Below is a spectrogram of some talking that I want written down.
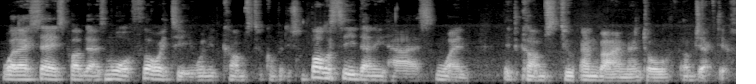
what I say is probably has more authority when it comes to competition policy than it has when it comes to environmental objective.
